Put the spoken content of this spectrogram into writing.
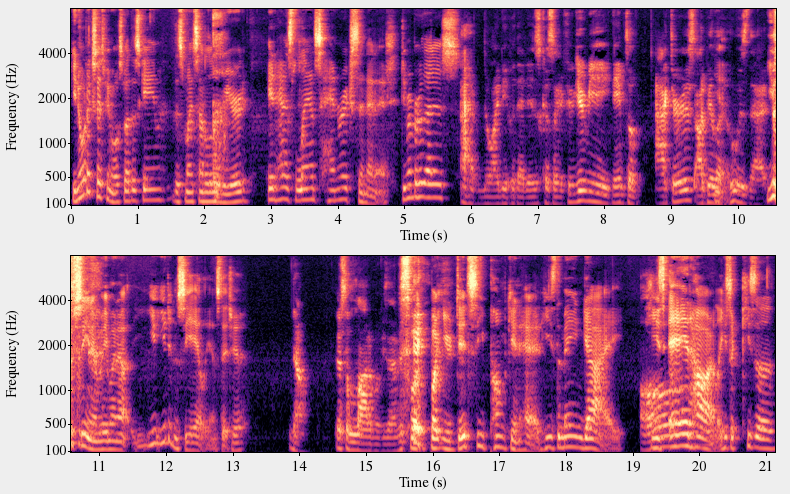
You know what excites me most about this game? This might sound a little weird. It has Lance Henriksen in it. Do you remember who that is? I have no idea who that is because like, if you give me names of actors, I'd be like, Yeah. who is that? You've seen him, but you might not. You, you didn't see Aliens, did you? no. There's a lot of movies I haven't seen. But but you did see Pumpkinhead. He's the main guy. He's Oh. Ed Harley. He's a he's a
